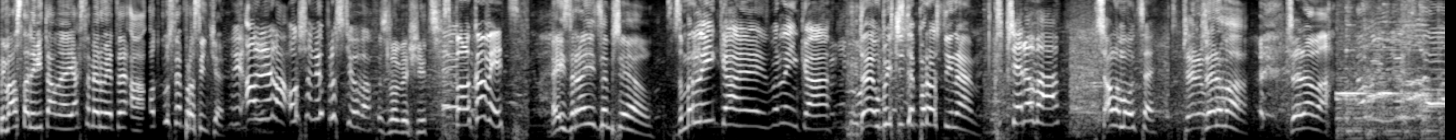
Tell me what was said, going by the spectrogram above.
My vás tady vítáme, jak se jmenujete a odkud jste prosím tě? Alila, Olšany Prostějova. Z Lověšic. Z Polkovic. Hej, z Hranic jsem přijel. Z Mrlínka, hej, z Mrlínka. To je u Bystřice pod Hostýnem. Z Přerova. Z Olomouce. Přerova. Předava. Nový město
